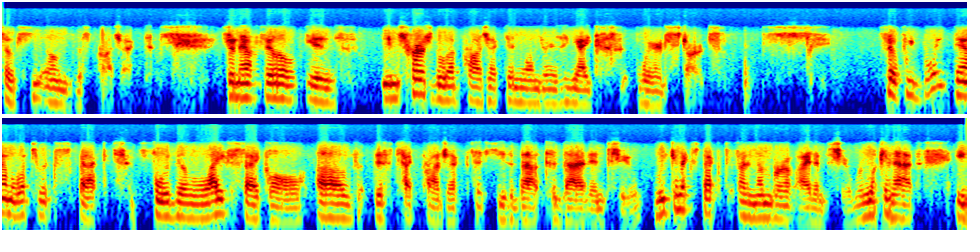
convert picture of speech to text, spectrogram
so he owns this project. So now Phil is in charge of the web project and wonders, yikes, where to start. So if we break down what to expect for the life cycle of this tech project that he's about to dive into, we can expect a number of items here. We're looking at a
